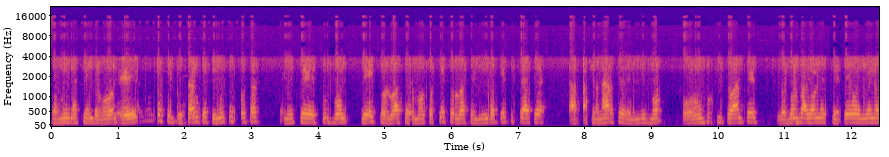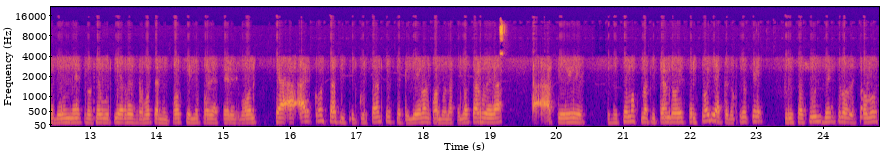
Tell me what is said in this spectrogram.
termina siendo gol. Hay muchas circunstancias y muchas cosas en este fútbol que eso lo hace hermoso, que eso lo hace lindo, que eso te hace apasionarse del mismo. O un poquito antes, los dos balones que Teo en menos de un metro, Teo Gutiérrez rebota en el poste y no puede hacer el gol. O sea, ha- hay cosas y circunstancias que te llevan cuando la pelota rueda a que pues, estemos platicando esta historia, pero creo que Cruz Azul dentro de todo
